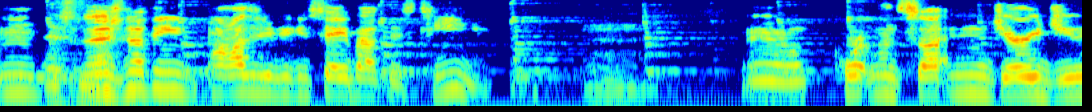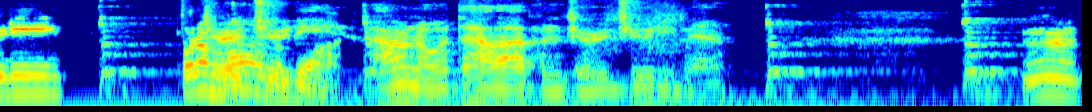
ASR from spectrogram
Mm, there's There's, nothing positive you can say about this team. Mhm. You know, Courtland Sutton, Jerry Jeudy, put them Jerry all Jeudy. I don't know what the hell happened to Jerry Jeudy, man. Mm,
